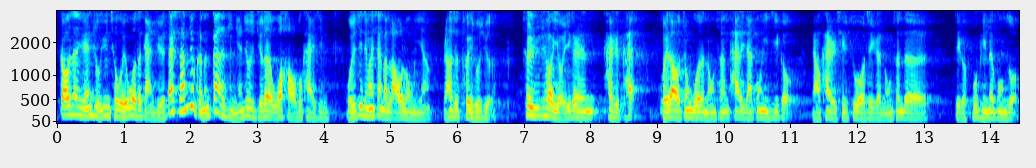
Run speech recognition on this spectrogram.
高瞻远瞩、运筹帷幄的感觉。但是他们就可能干了几年，就是觉得我好不开心，我觉得这地方像个牢笼一样，然后就退出去了。退出去之后，有一个人开始开回到中国的农村，开了一家公益机构。然后开始去做这个农村的这个扶贫的工作，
